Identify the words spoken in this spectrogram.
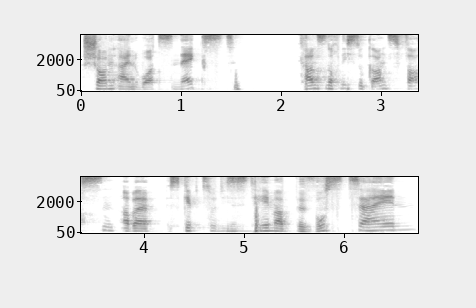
schon ein What's Next. Ich kann es noch nicht so ganz fassen, aber es gibt so dieses Thema Bewusstsein,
